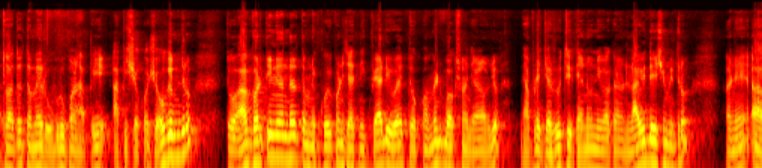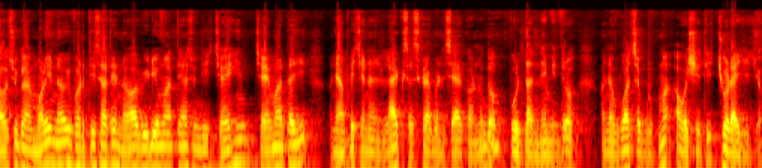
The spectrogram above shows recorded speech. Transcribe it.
અથવા તો તમે રૂબરૂ પણ આપી આપી શકો છો ઓકે મિત્રો? તો આ ભરતીની અંદર તમને કોઈ પણ જાતની ક્વેરી હોય તો કોમેન્ટ બોક્સમાં જણાવજો. આપણે જરૂરથી તેનું નિરાકરણ લાવી દઈશું મિત્રો. અને શું કહેવાય મળી નવી ભરતી સાથે નવા વિડીયોમાં. ત્યાં સુધી જય હિન્દ, જય માતાજી. અને આપણી ચેનલને લાઇક સબસ્ક્રાઈબ અને શેર કરવાનું તો ભૂલતા જ નહીં મિત્રો. અને વોટ્સઅપ ગ્રુપમાં અવશ્યથી જોડાઈ જજો.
